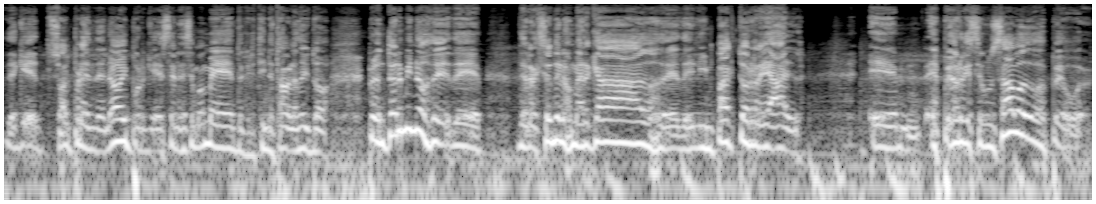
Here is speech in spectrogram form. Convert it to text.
de que sorprende, ¿no? Y porque es en ese momento, Cristina está hablando y todo. Pero en términos de, de- de reacción de los mercados, de- del impacto real, eh, ¿es peor que sea un sábado o, es peor,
